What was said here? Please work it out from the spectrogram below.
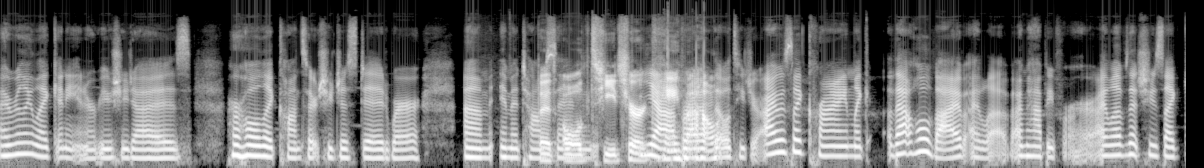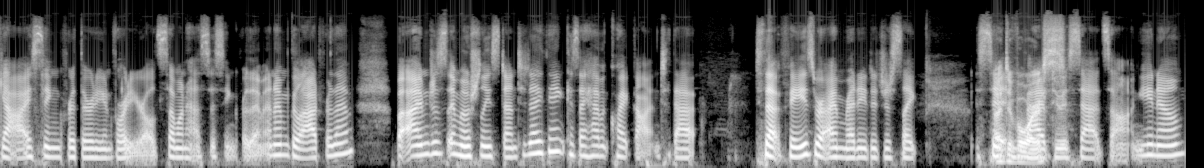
I really like any interview she does. Her whole like concert she just did where um Emma Thompson The old teacher yeah, came brought up out. the old teacher. I was like crying, like that whole vibe. I love. I'm happy for her. I love that she's like, yeah, I sing for 30 and 40 year olds. Someone has to sing for them, and I'm glad for them. But I'm just emotionally stunted. I think because I haven't quite gotten to that to that phase where I'm ready to just like sit and vibe to a sad song, you know.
